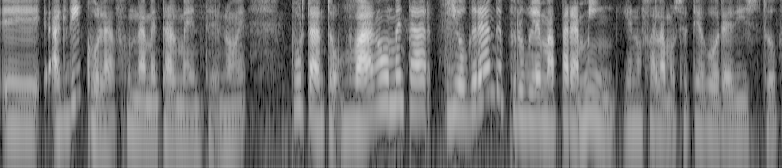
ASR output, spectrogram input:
eh, agrícola, fundamentalmente, non é? Portanto, van aumentar e o grande problema para min, e non falamos até agora disto,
